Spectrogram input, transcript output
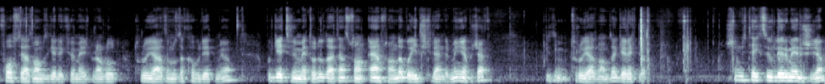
false yazmamız gerekiyor mecburen. Root true yazdığımızda kabul etmiyor. Bu getView metodu zaten son en sonunda bu ilişkilendirmeyi yapacak. Bizim true yazmamıza gerek yok. Şimdi text view'lerime erişeceğim.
